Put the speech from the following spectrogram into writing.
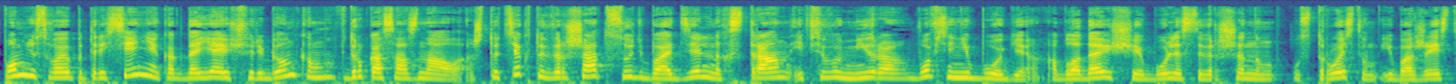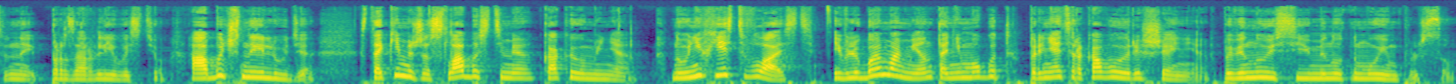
Помню свое потрясение, когда я еще ребенком вдруг осознала, что те, кто вершат судьбы отдельных стран и всего мира, вовсе не боги, обладающие более совершенным устройством и божественной прозорливостью, а обычные люди с такими же слабостями, как и у меня. Но у них есть власть, и в любой момент они могут принять роковое решение, повинуясь сиюминутному импульсу.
